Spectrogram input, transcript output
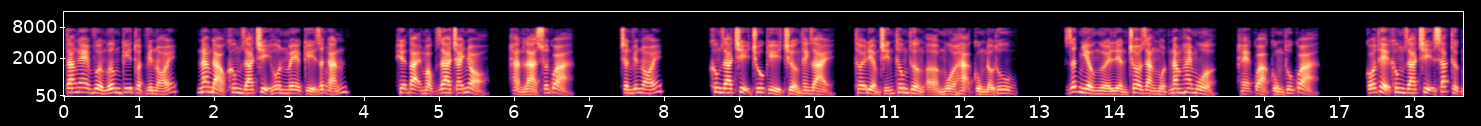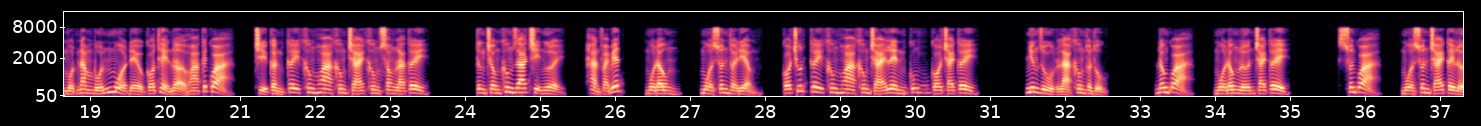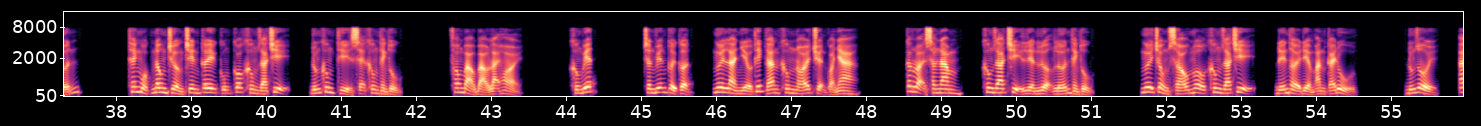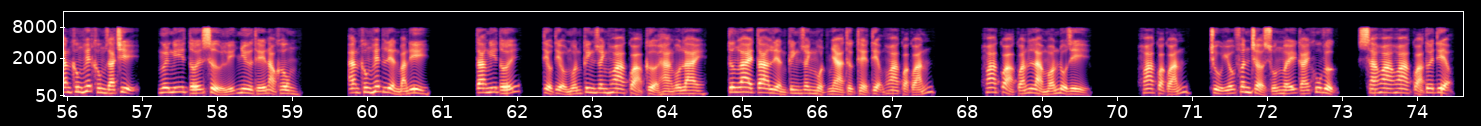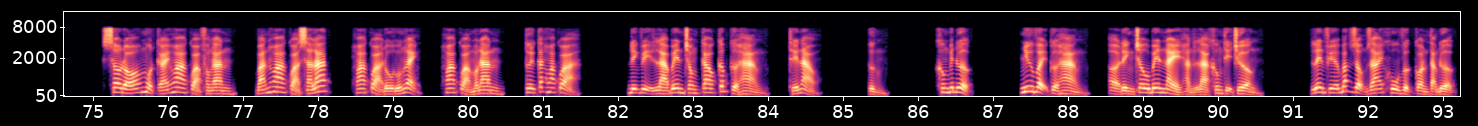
Ta nghe vừa ươm kỹ thuật viên nói, Nam đảo không giá trị hôn mê kỳ rất ngắn. Hiện tại mọc ra trái nhỏ, hẳn là xuân quả. Trần Viễn nói, không giá trị chu kỳ trưởng thanh dài, thời điểm chín thông thường ở mùa hạ cùng đầu thu. Rất nhiều người liền cho rằng một năm hai mùa, hè quả cùng thu quả. Có thể không giá trị xác thực một năm bốn mùa đều có thể nở hoa kết quả, chỉ cần cây không hoa không trái không song lá cây. Từng trồng không giá trị người, hẳn phải biết, mùa đông, mùa xuân thời điểm, có chút cây không hoa không trái lên cũng có trái cây. Nhưng dù là không thuần thủ. Đông quả, mùa đông lớn trái cây. Xuân quả, mùa xuân trái cây lớn. Thanh mục nông trường trên cây cũng có không giá trị, đúng không thì sẽ không thành thủ. Phong bảo bảo lại hỏi. Không biết. Trần Viễn cười cợt, ngươi là nhiều thích ăn không nói chuyện quả nha. Các loại sang năm, không giá trị liền lượng lớn thành thủ. Ngươi trồng 6 mẫu không giá trị, đến thời điểm ăn cái đủ. Đúng rồi, ăn không hết không giá trị, ngươi nghĩ tới xử lý như thế nào không? Ăn không hết liền bán đi. Ta nghĩ tới, tiểu tiểu muốn kinh doanh hoa quả cửa hàng online, tương lai ta liền kinh doanh một nhà thực thể tiệm hoa quả quán. Hoa quả quán là món đồ gì? Hoa quả quán, chủ yếu phân trở xuống mấy cái khu vực, xa hoa hoa quả tươi tiệm. Sau đó một cái hoa quả phòng ăn, bán hoa quả salad, hoa quả đồ uống lạnh, hoa quả món ăn, tươi cắt hoa quả. Định vị là bên trong cao cấp cửa hàng, thế nào? Ừm. Không biết được. Như vậy cửa hàng, ở Đình Châu bên này hẳn là không thị trường. Lên phía bắc rộng rãi khu vực còn tạm được.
